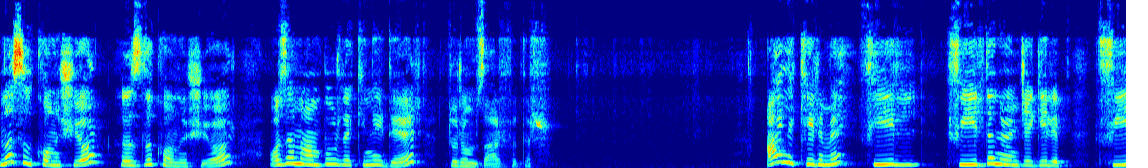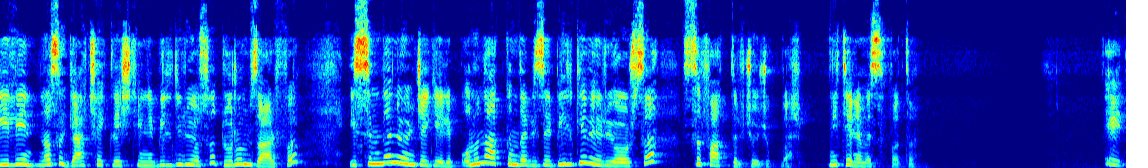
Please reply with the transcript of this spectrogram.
Nasıl konuşuyor? Hızlı konuşuyor. O zaman buradaki nedir? Durum zarfıdır. Aynı kelime fiil fiilden önce gelip fiilin nasıl gerçekleştiğini bildiriyorsa durum zarfı. İsimden önce gelip onun hakkında bize bilgi veriyorsa sıfattır çocuklar. Niteleme sıfatı. Evet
